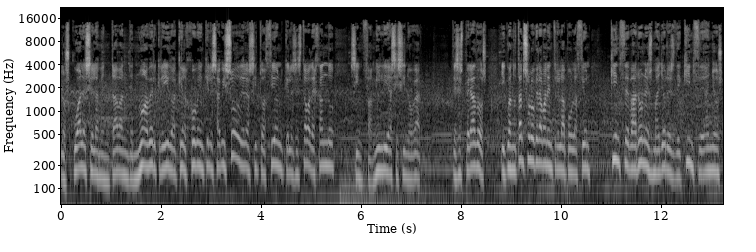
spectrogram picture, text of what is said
los cuales se lamentaban de no haber creído a aquel joven que les avisó de la situación que les estaba dejando sin familias y sin hogar. Desesperados, y cuando tan solo quedaban entre la población 15 varones mayores de 15 años,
